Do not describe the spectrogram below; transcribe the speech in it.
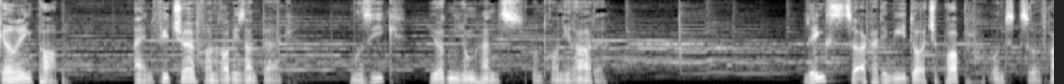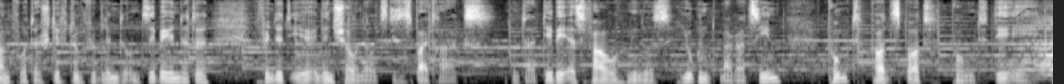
Going Pop. Ein Feature von Robbie Sandberg. Musik Jürgen Junghans und Ronny Rade. Links zur Akademie Deutsche Pop und zur Frankfurter Stiftung für Blinde und Sehbehinderte findet ihr in den Show Notes dieses Beitrags unter dbsv-jugendmagazin.podspot.de.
